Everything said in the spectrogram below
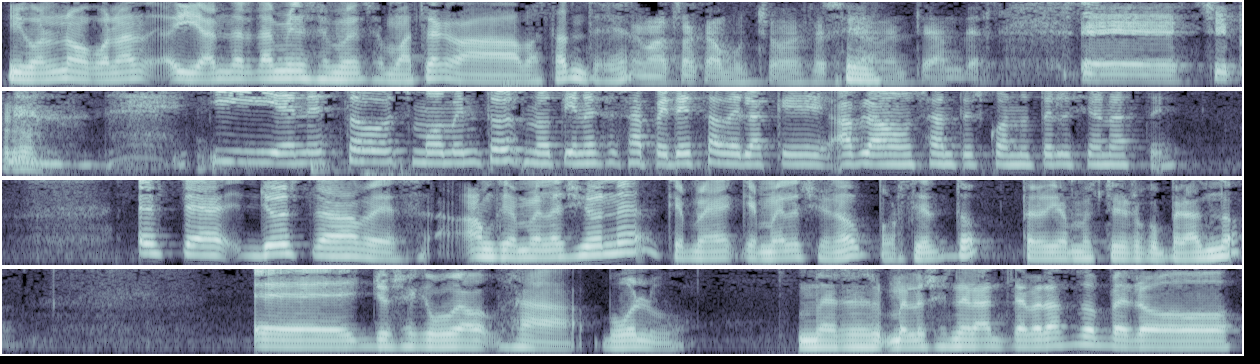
Y con, no, con Ander, y Ander también se, me, se machaca bastante, ¿eh? Se machaca mucho, efectivamente, Ander. Eh, sí, perdón. Y en estos momentos no tienes esa pereza de la que hablábamos antes cuando te lesionaste. Este, yo esta vez, aunque me lesione, que me, que me he lesionado, por cierto, pero ya me estoy recuperando, eh, yo sé que voy a, o sea, vuelvo. Me lesioné el antebrazo, pero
